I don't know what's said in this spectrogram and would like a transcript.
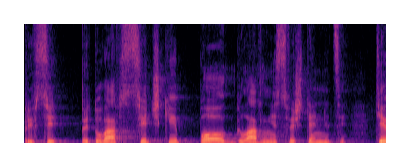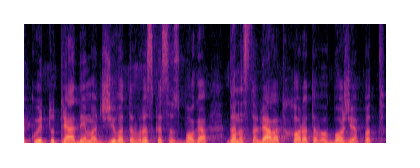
при, вси, при това всички по-главни свещеници – тия, които трябва да имат живата връзка с Бога, да наставляват хората в Божия път.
